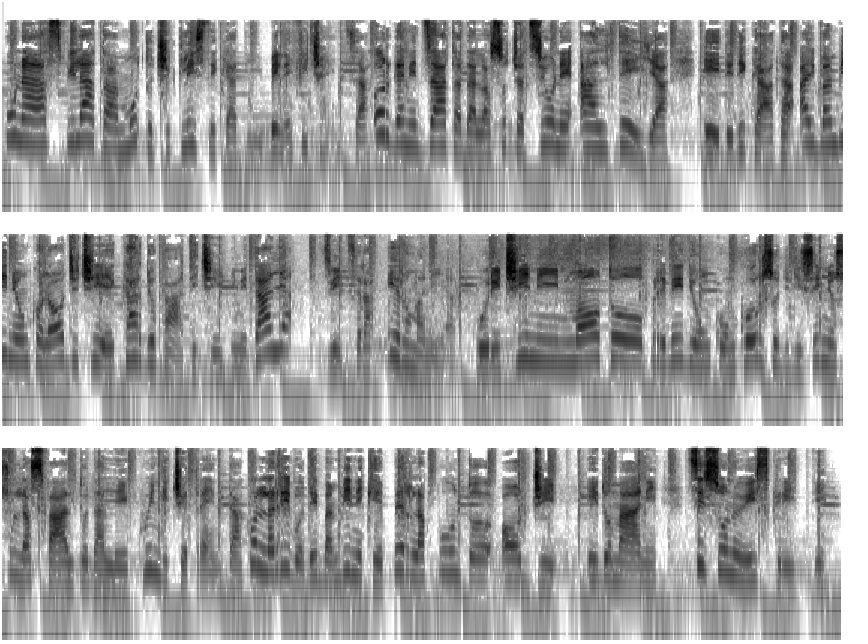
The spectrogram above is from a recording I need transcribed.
una sfilata motociclistica di beneficenza organizzata dall'associazione Alteia e dedicata ai bambini oncologici e cardiopatici in Italia Svizzera e Romania. Cuoricini in moto prevede un concorso di disegno sull'asfalto dalle 15.30 con l'arrivo dei bambini che per l'appunto oggi e domani si sono iscritti.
